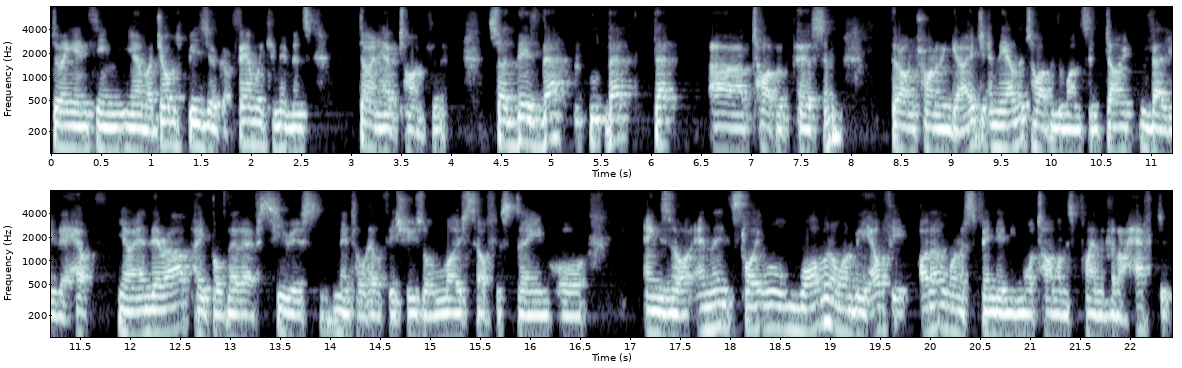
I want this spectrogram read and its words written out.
doing anything. You know, my job's busy. I've got family commitments. Don't have time for that. So there's that that that uh, type of person that I'm trying to engage, and the other type are the ones that don't value their health. You know, and there are people that have serious mental health issues or low self esteem or anxiety, and it's like, well, why would I want to be healthy? I don't want to spend any more time on this planet than I have to.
